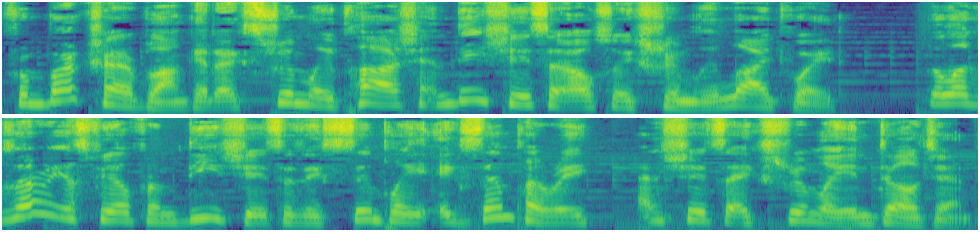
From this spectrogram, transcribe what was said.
from Berkshire Blanket are extremely plush and these sheets are also extremely lightweight. The luxurious feel from these sheets is simply exemplary and sheets are extremely indulgent.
